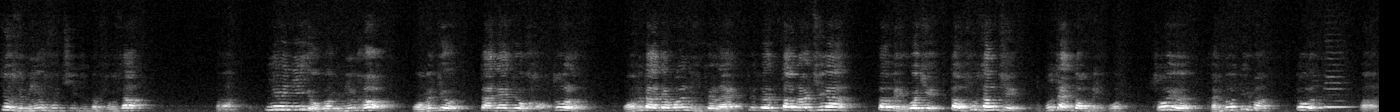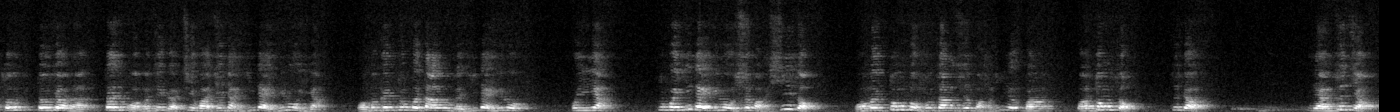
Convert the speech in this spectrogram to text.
就是名副其实的扶桑，啊，因为你有个名号，我们就大家就好做了，我们大家往你这来，就是到哪去啊？到美国去，到扶桑去，不但到美国。所有很多地方都啊都都叫呢，但是我们这个计划就像“一带一路”一样，我们跟中国大陆的一带一路不一样。中国“一带一路”是往西走，我们东渡扶桑是往往往东走，这叫两只脚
